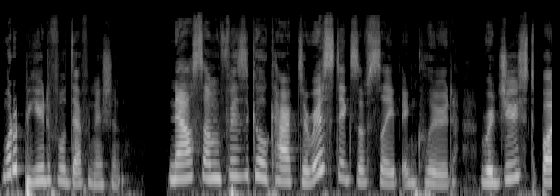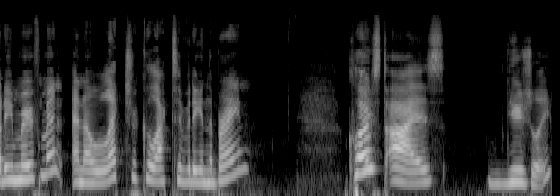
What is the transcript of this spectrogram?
What a beautiful definition. Now, some physical characteristics of sleep include reduced body movement and electrical activity in the brain, closed eyes, usually,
